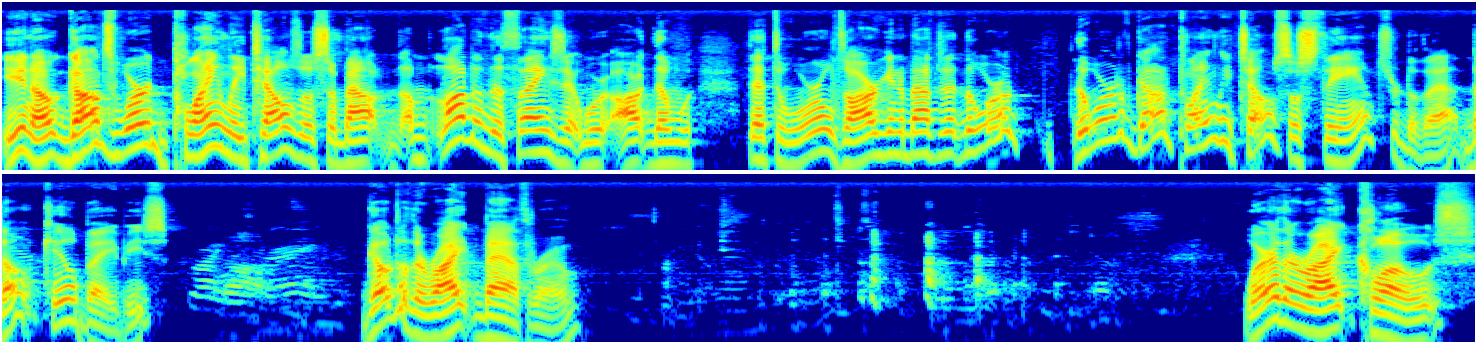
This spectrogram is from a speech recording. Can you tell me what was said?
You know, God's word plainly tells us about a lot of the things that we're, the, that the world's arguing about that the world the word of god plainly tells us the answer to that. Don't kill babies. Go to the right bathroom. Wear the right clothes.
